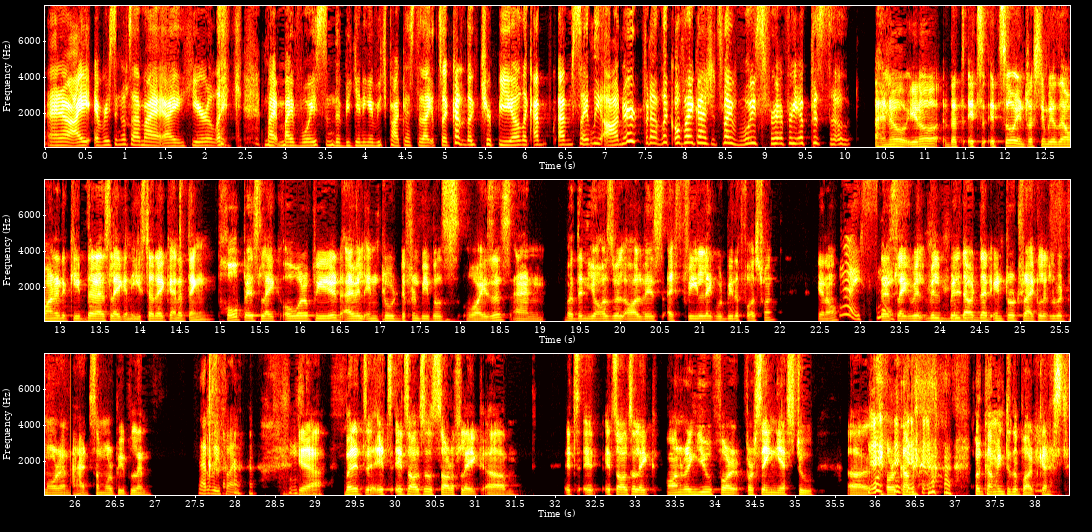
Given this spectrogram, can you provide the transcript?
I know. I every single time I, I hear like my, my voice in the beginning of each podcast, like it's like kind of like trippy. I'm like I'm I'm slightly honored, but I'm like, oh my gosh, it's my voice for every episode. I know, you know, that it's it's so interesting because I wanted to keep that as like an Easter egg kind of thing. Hope is like over a period, I will include different people's voices, and but then yours will always, I feel like, would be the first one. You know, Nice. so nice. it's like we'll we'll build out that intro track a little bit more and add some more people in. That'll be fun. Yeah, but it's it's it's also sort of like um, it's it, it's also like honoring you for for saying yes to uh for coming for coming to the podcast.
